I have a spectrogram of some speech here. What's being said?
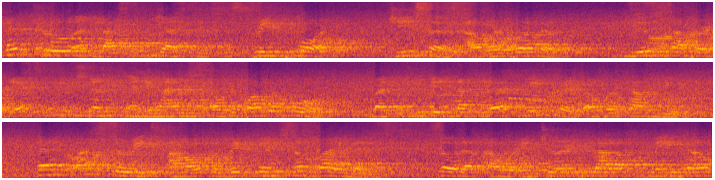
Let true and lasting justice forth. Jesus, our brother, you suffered execution in the hands of the powerful, but you did not let hatred overcome you. Help us to reach out to victims of violence, so that our enduring love may help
